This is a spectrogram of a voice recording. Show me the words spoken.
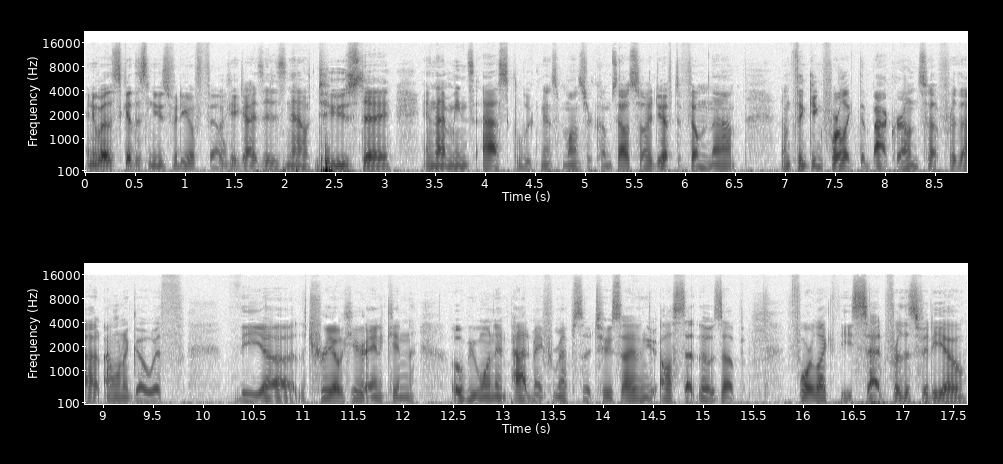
Anyway, let's get this news video filmed. Okay, guys, it is now Tuesday, and that means Ask Lukenessmonster comes out, so I do have to film that. I'm thinking for like the background set for that, I want to go with the uh, the trio here, Anakin, Obi-Wan, and Padme from Episode 2. So I think I'll set those up for like the set for this video.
